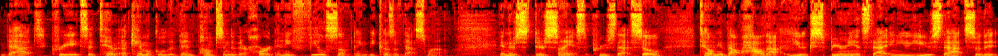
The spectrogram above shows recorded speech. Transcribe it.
that creates a, tem- a chemical that then pumps into their heart, and they feel something because of that smile. And there's there's science that proves that. So, tell me about how that you experience that and you use that so that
